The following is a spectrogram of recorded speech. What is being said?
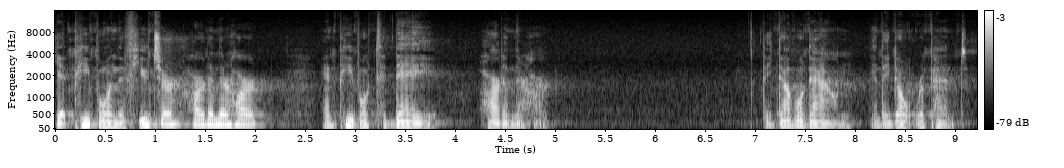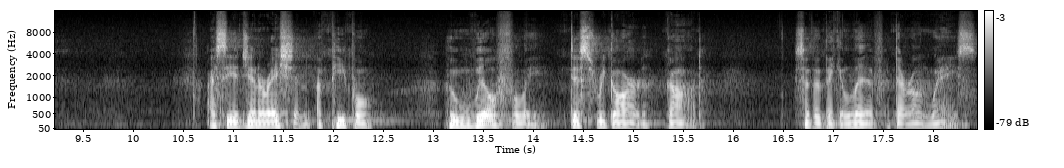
Yet people in the future harden their heart, and people today harden their heart. They double down and they don't repent. I see a generation of people who willfully disregard God so that they can live their own ways.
